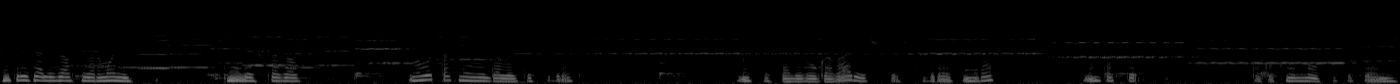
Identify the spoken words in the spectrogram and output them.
мы проезжали зал филармонии, и Олег сказал, ну вот так мне не удалось здесь сыграть. Мы все стали его уговаривать, что еще сыграешь и не раз. Он как-то так ухмыльнулся со своим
